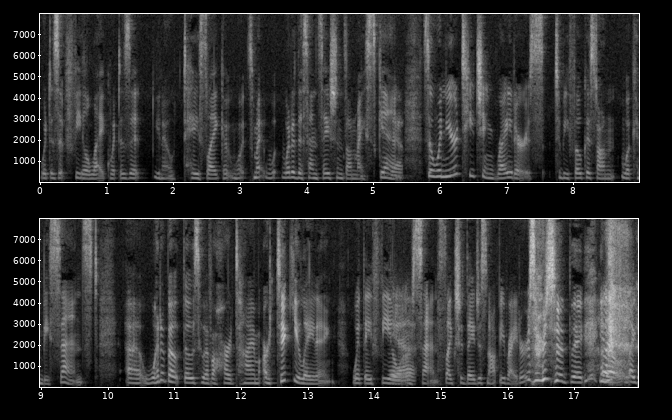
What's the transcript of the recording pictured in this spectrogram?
what does it feel like what does it you know taste like what's my what are the sensations on my skin yeah. so when you're teaching writers to be focused on what can be sensed uh, what about those who have a hard time articulating what they feel yeah. or sense? Like, should they just not be writers, or should they, you know, like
